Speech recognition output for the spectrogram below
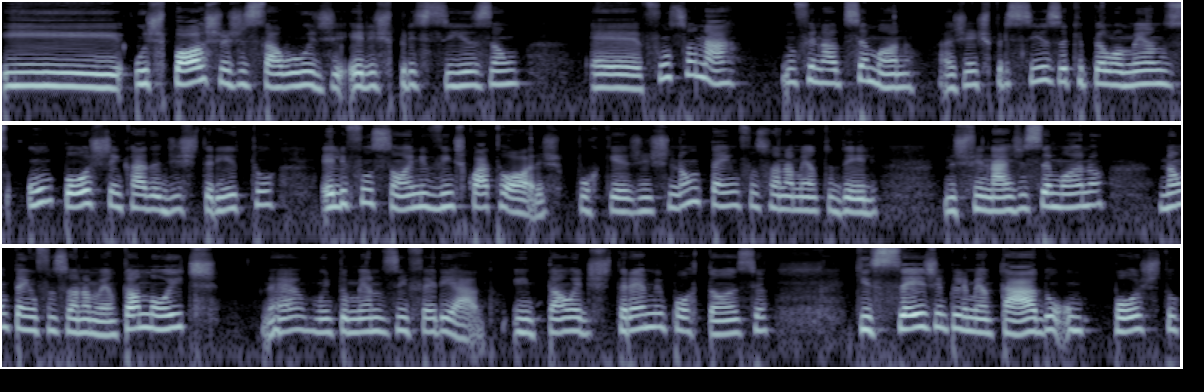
E os postos de saúde, eles precisam é, funcionar no final de semana. A gente precisa que pelo menos um posto em cada distrito ele funcione 24 horas, porque a gente não tem o funcionamento dele nos finais de semana, não tem o funcionamento à noite, né, muito menos em feriado. Então é de extrema importância que seja implementado um posto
